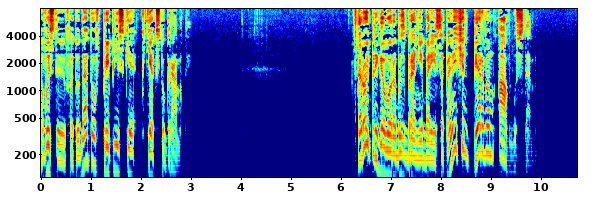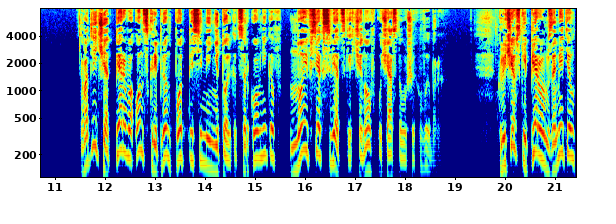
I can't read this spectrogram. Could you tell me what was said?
выставив эту дату в приписке к тексту грамоты. Второй приговор об избрании Бориса помечен 1 августа. В отличие от первого, он скреплен подписями не только церковников, но и всех светских чинов, участвовавших в выборах. Ключевский первым заметил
